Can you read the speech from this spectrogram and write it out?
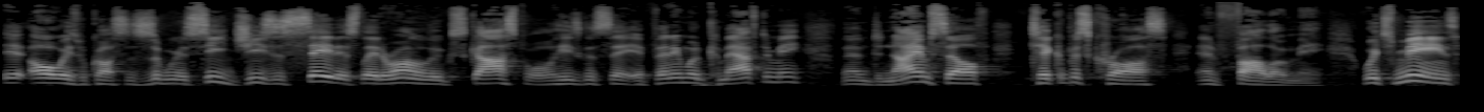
It always will cost us. So we're going to see Jesus say this later on in Luke's gospel. He's going to say, If anyone would come after me, let him deny himself, take up his cross, and follow me. Which means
